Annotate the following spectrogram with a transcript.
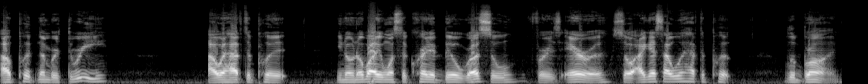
I'll put number three. I would have to put, you know, nobody wants to credit Bill Russell for his era, so I guess I would have to put LeBron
